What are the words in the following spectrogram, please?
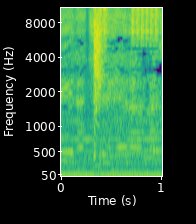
तेरा चेहरा नजर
